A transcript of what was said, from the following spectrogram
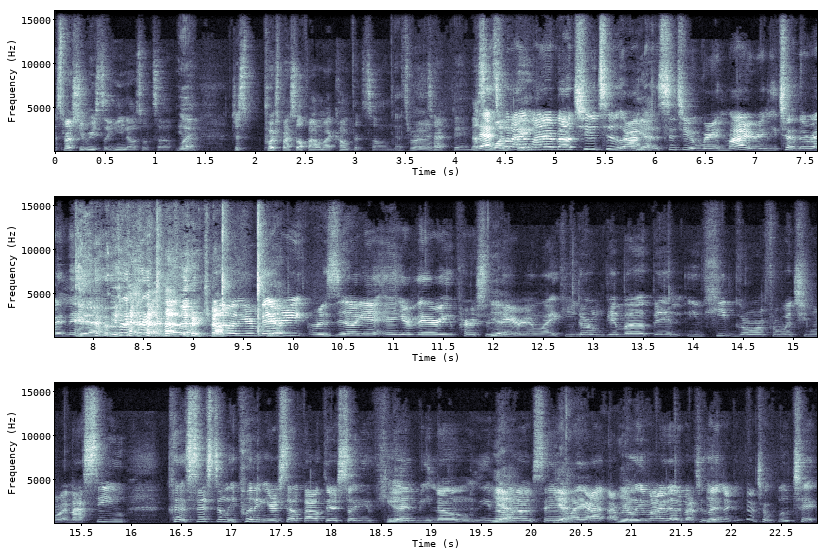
especially recently, he knows what's up. Yeah. Like just push myself out of my comfort zone. That's right. Type thing. That's, That's, one what thing. I admire about you too. I, Yeah. Since you're we're admiring each other right now. Yeah, yeah. There we go. no, you're very resilient and you're very persevering. Like you don't give up and you keep going for what you want. And I see you consistently putting yourself out there so you can Yeah. be known. You know Yeah. what I'm saying? Yeah. Like I, I really admire that about you. Like nigga, you got your blue check.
